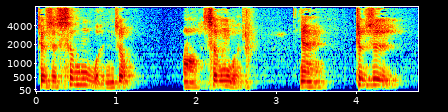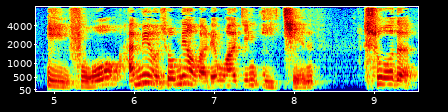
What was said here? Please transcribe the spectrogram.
就是声闻众啊，声闻，哎，就是以佛还没有说《妙法莲华经》以前说的。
